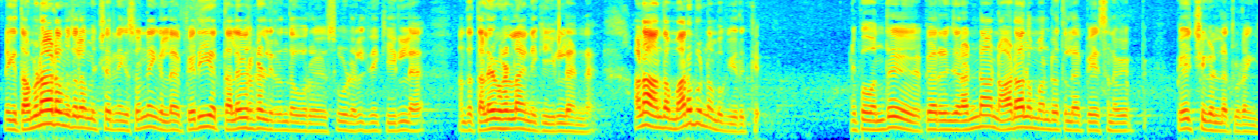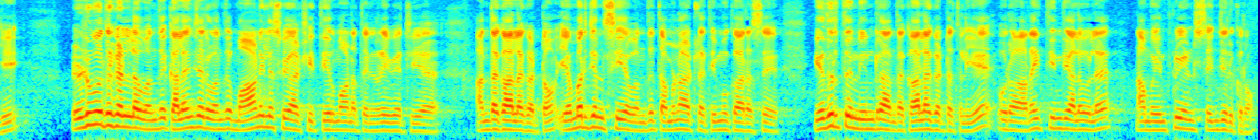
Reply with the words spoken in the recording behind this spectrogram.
இன்றைக்கி தமிழ்நாடு முதலமைச்சர் நீங்கள் சொன்னீங்கல்ல பெரிய தலைவர்கள் இருந்த ஒரு சூழல் இன்றைக்கி இல்லை. அந்த தலைவர்கள்லாம் இன்றைக்கி இல்லைன்னு. ஆனால் அந்த மரபு நமக்கு இருக்குது இப்போ வந்து பேரறிஞர் அண்ணா நாடாளுமன்றத்தில் பேசின பேச்சுகளில் தொடங்கி எழுபதுகளில் வந்து கலைஞர் வந்து மாநில சுயாட்சி தீர்மானத்தை நிறைவேற்றிய அந்த காலகட்டம். எமர்ஜென்சியை வந்து தமிழ்நாட்டில் திமுக அரசு எதிர்த்து நின்ற அந்த காலகட்டத்திலேயே ஒரு அனைத்து இந்திய அளவில் நாம் இன்ஃப்ளூயன்ஸ் செஞ்சுருக்கிறோம்.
